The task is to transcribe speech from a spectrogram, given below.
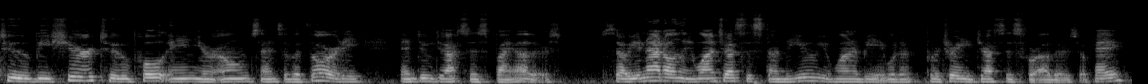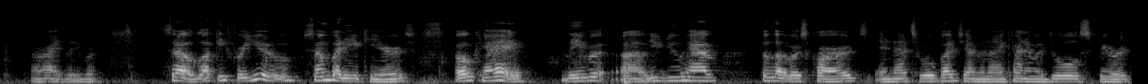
to be sure to pull in your own sense of authority and do justice by others. So you not only want justice done to you, you want to be able to portray justice for others, okay? All right, Libra. So, lucky for you, somebody cares. Okay, Libra, uh, you do have the Lover's cards, and that's ruled by Gemini, kind of a dual spirit.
